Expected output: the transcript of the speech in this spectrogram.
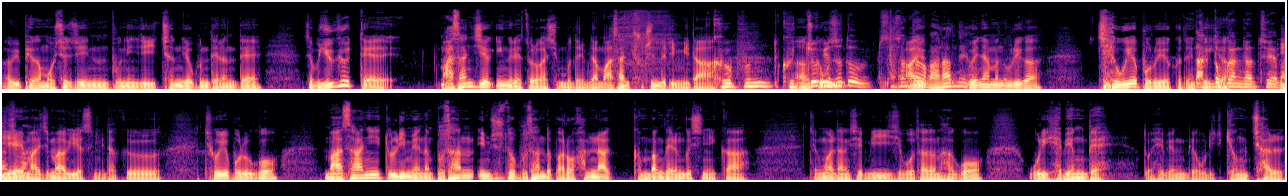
위패가 모셔져 있는 분이 이제 2천여 분 되는데 6.25 때 마산 지역 인근에 돌아가신 분들입니다. 마산 출신들입니다. 그분 그쪽에서도 아, 사상자가 아, 많았네요. 왜냐하면 우리가 최후의 보루였거든요. 낙동강 전투의 마지막. 예, 마지막이었습니다. 그 최후의 보루고 마산이 뚫리면은 부산 임시수도 부산도 바로 함락 금방 되는 것이니까 정말 당시에 미 25사단하고 우리 해병대 또 해병대 우리 경찰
